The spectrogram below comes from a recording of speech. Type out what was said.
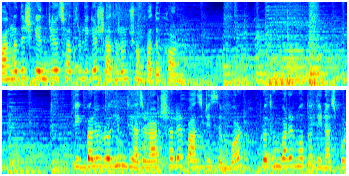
বাংলাদেশ কেন্দ্রীয় ছাত্রলীগের সাধারণ সম্পাদক হন। ইকবালুর রহিম দুই হাজার আট সালের পাঁচ ডিসেম্বর প্রথমবারের মতো দিনাজপুর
